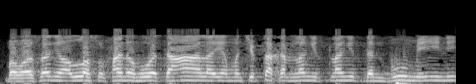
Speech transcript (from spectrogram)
Bahwasanya Allah Subhanahu wa taala yang menciptakan langit-langit dan bumi ini,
